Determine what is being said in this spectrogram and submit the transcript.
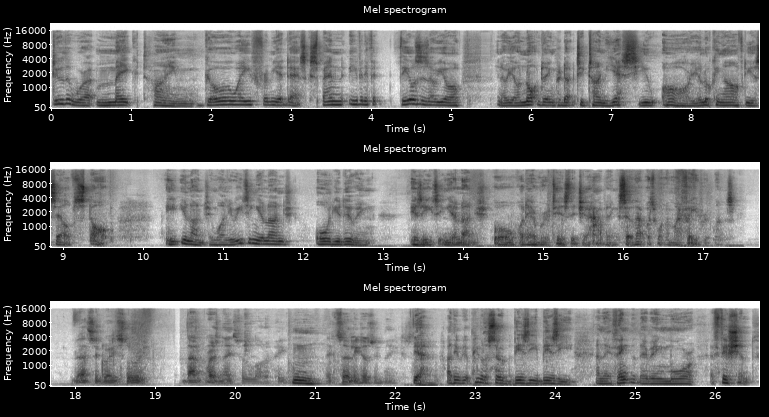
do the work make time go away from your desk spend even if it feels as though you're you know you're not doing productive time yes you are you're looking after yourself stop eat your lunch and while you're eating your lunch all you're doing is eating your lunch or whatever it is that you're having. So that was one of my favourite ones. That's a great story. That resonates with a lot of people. Mm. It certainly does with me. Yeah, I think people are so busy, busy, and they think that they're being more efficient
